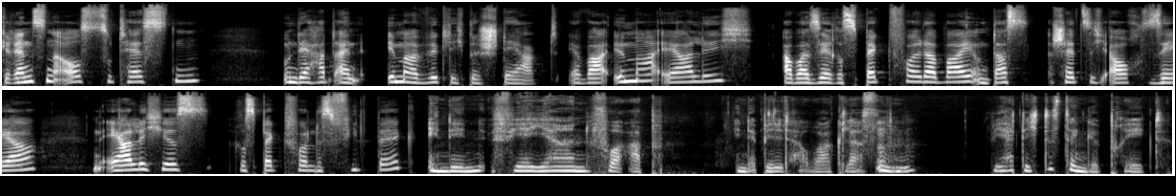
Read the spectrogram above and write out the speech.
Grenzen auszutesten. Und er hat einen immer wirklich bestärkt. Er war immer ehrlich, aber sehr respektvoll dabei. Und das schätze ich auch sehr. Ein ehrliches, respektvolles Feedback. In den vier Jahren vorab in der Bildhauerklasse. Mhm. Wie hat dich das denn geprägt?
